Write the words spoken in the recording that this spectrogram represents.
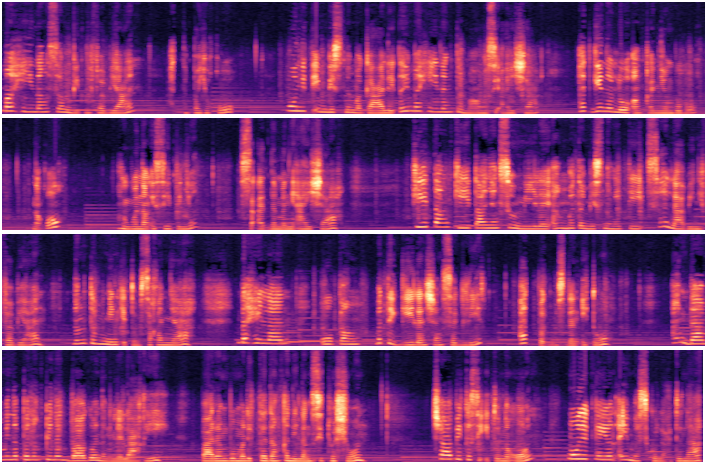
Mahinang sambit ni Fabian at napayuko. Ngunit imbis na magalit ay mahinang tumawa si Aisha at ginulo ang kanyang buhok. Nako, huwag mo nang isipin yun. Saad naman ni Aisha. Kitang-kita niyang sumilay ang matamis ng ngiti sa labi ni Fabian nang tumingin ito sa kanya. Dahilan upang matigilan siyang saglit at pagmasdan ito. Ang dami na palang pinagbago ng lalaki. Parang bumaliktad ang kanilang sitwasyon. Chubby kasi ito noon, ngunit ngayon ay maskulado na.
